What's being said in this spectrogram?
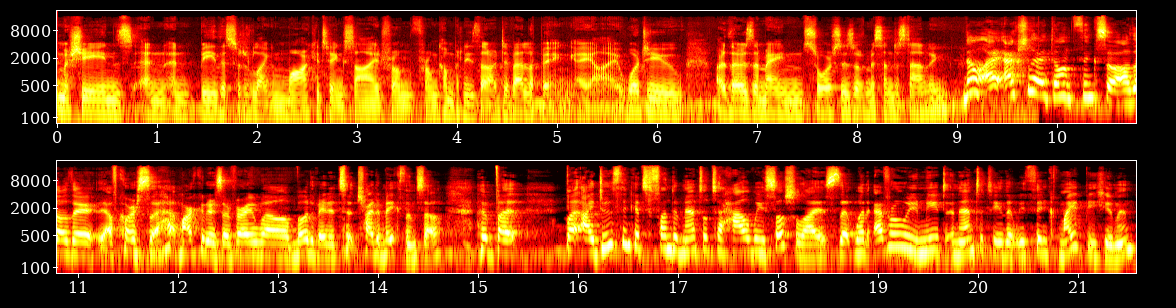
machines, and, and B, the sort of like marketing side from, from companies that are developing AI. What do you, are those the main sources of misunderstanding? No, I actually I don't think so. Although they, of course, uh, marketers are very well motivated to try to make them so, but. But I do think it's fundamental to how we socialize that whenever we meet an entity that we think might be human,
